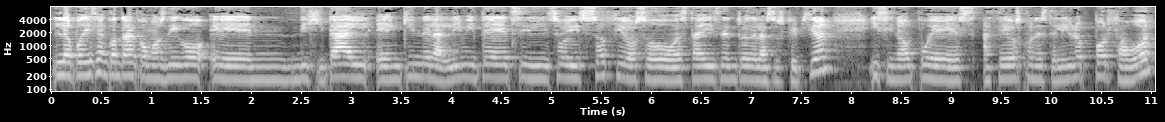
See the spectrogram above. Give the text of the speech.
Lo podéis encontrar, como os digo, en digital, en Kindle Unlimited, si sois socios o estáis dentro de la suscripción. Y si no, pues haceos con este libro, por favor,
